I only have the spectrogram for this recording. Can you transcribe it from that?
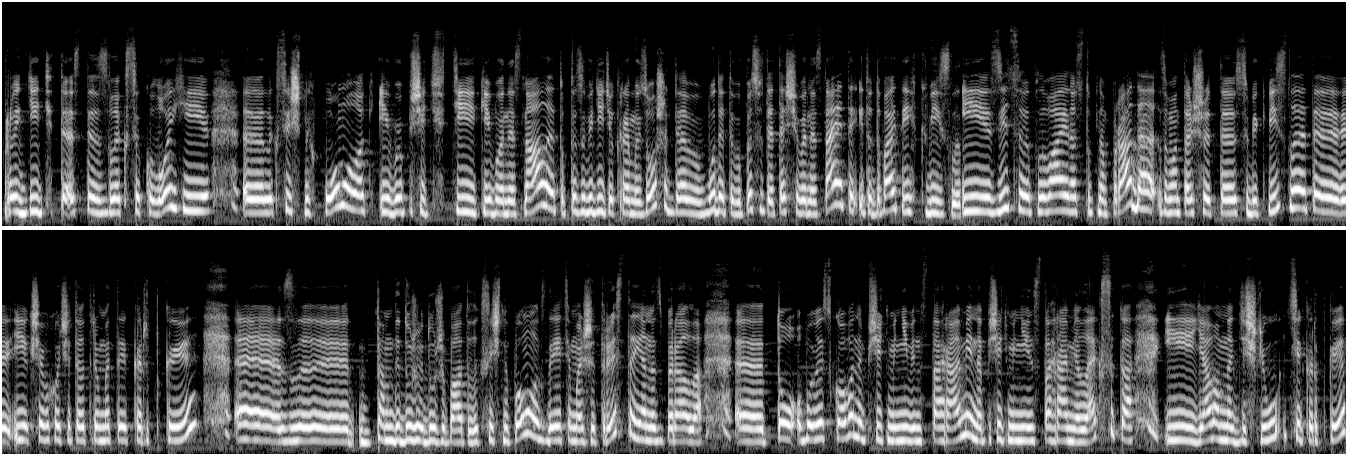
Пройдіть тести з лексикології, е, лексичних помилок і випишіть ті, які ви не знали. Тобто заведіть окремий зошит, де ви будете виписувати те, що ви не знаєте, і додавайте їх квізли. І звідси випливає наступна порада: завантажуйте собі квізлет. І якщо ви хочете отримати картки е, з там, де дуже дуже багато лексичних помилок, здається, майже 300 я назбирала, е, то обов'язково напишіть мені в інстаграмі, напишіть мені в інстаграмі лексика, і я вам надішлю ці картки.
